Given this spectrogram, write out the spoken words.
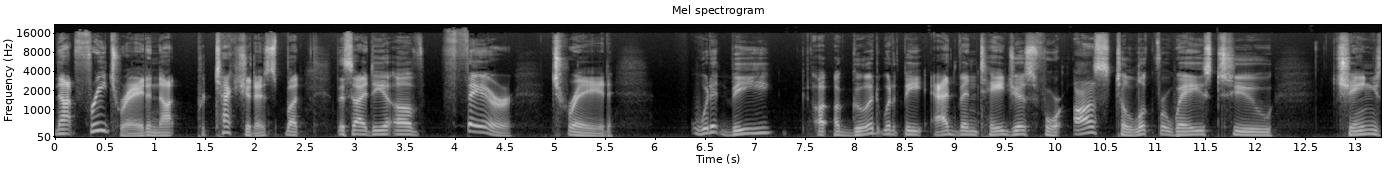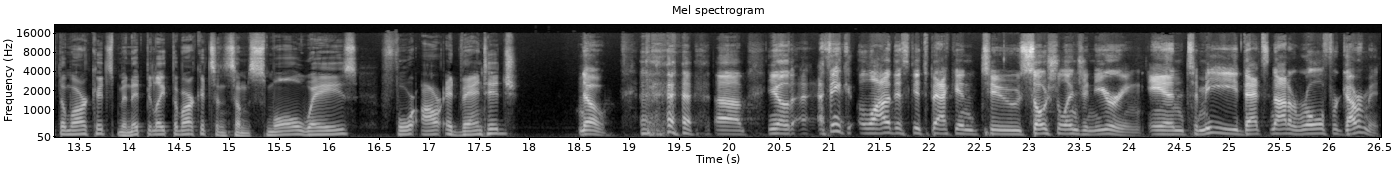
not free trade and not protectionist, but this idea of fair trade. Would it be a, a good? Would it be advantageous for us to look for ways to change the markets, manipulate the markets in some small ways for our advantage? No. um, you know, I think a lot of this gets back into social engineering. And to me, that's not a role for government.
